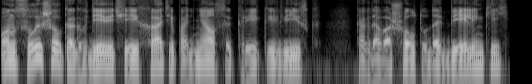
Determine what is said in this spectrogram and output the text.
Он слышал, как в девичьей хате поднялся крик и визг, когда вошел туда беленький,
